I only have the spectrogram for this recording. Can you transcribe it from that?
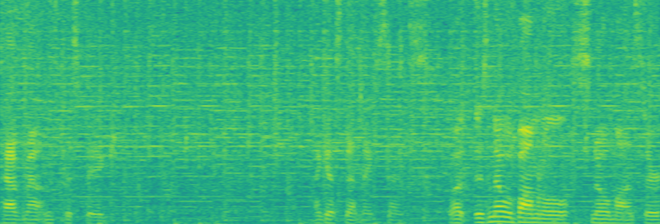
have mountains this big. I guess that makes sense. But there's no abominable snow monster,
